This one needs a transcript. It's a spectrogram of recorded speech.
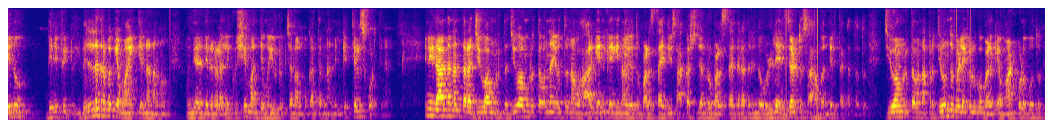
ಏನು ಬೆನಿಫಿಟ್ ಇವೆಲ್ಲದರ ಬಗ್ಗೆ ಮಾಹಿತಿಯನ್ನು ನಾನು ಮುಂದಿನ ದಿನಗಳಲ್ಲಿ ಕೃಷಿ ಮಾಧ್ಯಮ ಯೂಟ್ಯೂಬ್ ಚಾನಲ್ ಮುಖಾಂತರ ನಾನು ನಿಮಗೆ ತಿಳಿಸ್ಕೊಡ್ತೀನಿ. ಇನ್ನು ಇದಾದ ನಂತರ ಜೀವಾಮೃತ. ಜೀವಾಮೃತವನ್ನು ಇವತ್ತು ನಾವು ಆರ್ಗ್ಯಾನಿಕ್ ಆಗಿ ನಾವು ಇವತ್ತು ಬಳಸ್ತಾ ಇದ್ದೀವಿ. ಸಾಕಷ್ಟು ಜನರು ಬಳಸ್ತಾ ಇದ್ದಾರೆ. ಅದರಿಂದ ಒಳ್ಳೆ ರಿಸಲ್ಟು ಸಹ ಬಂದಿರತಕ್ಕಂಥದ್ದು. ಜೀವಾಮೃತವನ್ನು ಪ್ರತಿಯೊಂದು ಬೆಳೆಗಳಿಗೂ ಬಳಕೆ ಮಾಡ್ಕೊಳ್ಬೋದು.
